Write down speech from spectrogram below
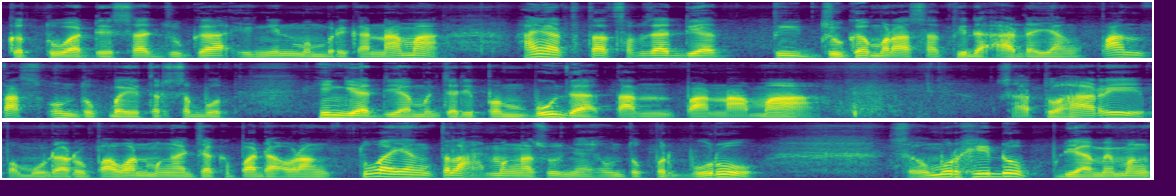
ketua desa juga ingin memberikan nama. Hanya tetap saja dia juga merasa tidak ada yang pantas untuk bayi tersebut hingga dia menjadi pemuda tanpa nama. Satu hari, pemuda rupawan mengajak kepada orang tua yang telah mengasuhnya untuk berburu. Seumur hidup, dia memang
